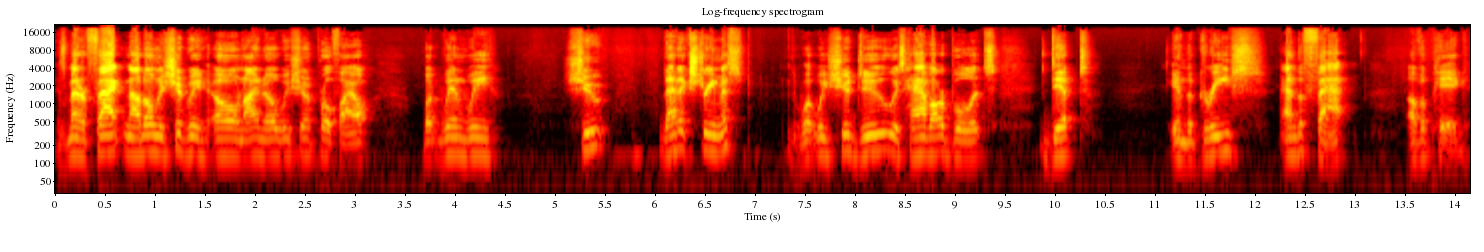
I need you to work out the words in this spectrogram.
As a matter of fact, not only should we, oh, and I know we shouldn't profile, but when we shoot that extremist, what we should do is have our bullets dipped in the grease and the fat of a pig.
